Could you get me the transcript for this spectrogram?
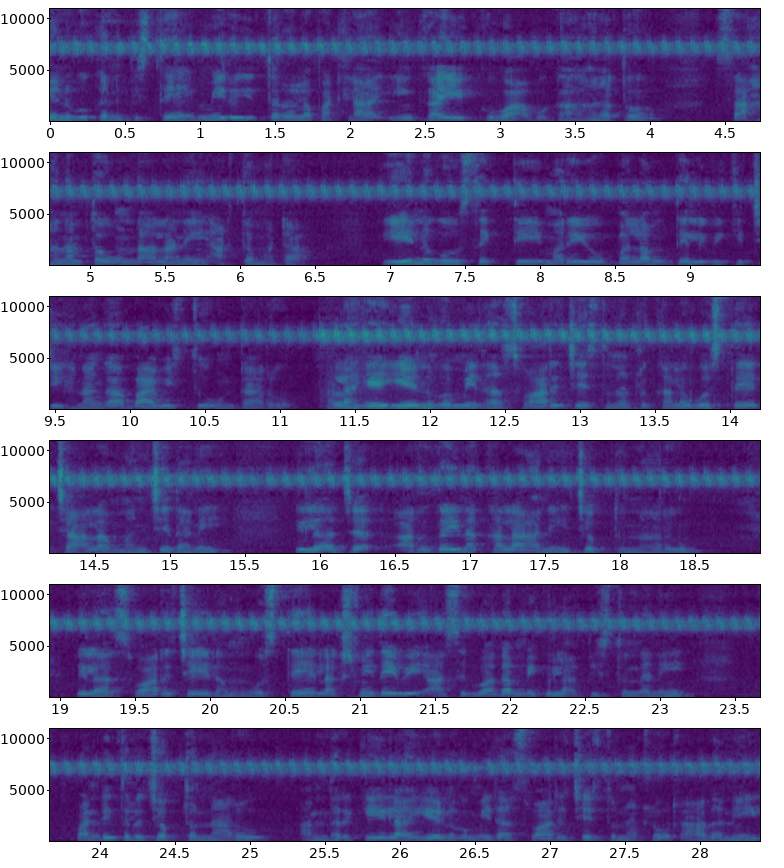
ఏనుగు కనిపిస్తే మీరు ఇతరుల పట్ల ఇంకా ఎక్కువ అవగాహనతో సహనంతో ఉండాలని అర్థమట. ఏనుగు శక్తి మరియు బలం తెలివికి చిహ్నంగా భావిస్తూ ఉంటారు. అలాగే ఏనుగు మీద స్వారీ చేస్తున్నట్లు కల వస్తే చాలా మంచిదని ఇలా జ అరుదైన కళ అని చెప్తున్నారు. ఇలా స్వారీ చేయడం వస్తే లక్ష్మీదేవి ఆశీర్వాదం మీకు లభిస్తుందని పండితులు చెప్తున్నారు. అందరికీ ఇలా ఏనుగు మీద స్వారీ చేస్తున్నట్లు రాదని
